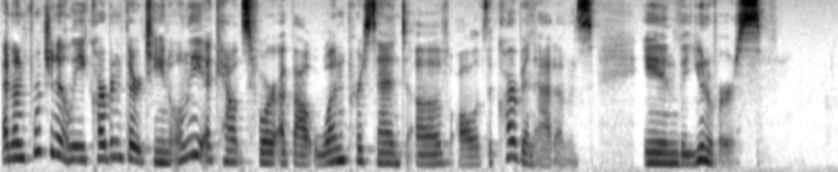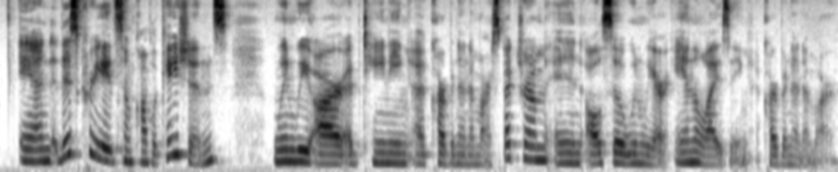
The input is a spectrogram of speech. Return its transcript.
And unfortunately, carbon 13 only accounts for about 1% of all of the carbon atoms in the universe. And this creates some complications when we are obtaining a carbon NMR spectrum and also when we are analyzing a carbon NMR.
